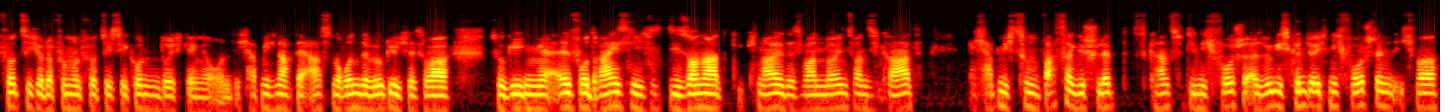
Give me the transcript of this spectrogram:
40 oder 45 Sekunden Durchgänge. Und ich habe mich nach der ersten Runde wirklich, es war so gegen 11.30 Uhr, die Sonne hat geknallt, es waren 29 Grad ich habe mich zum Wasser geschleppt, das kannst du dir nicht vorstellen. Also wirklich, könnt ihr euch nicht vorstellen. Ich war,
